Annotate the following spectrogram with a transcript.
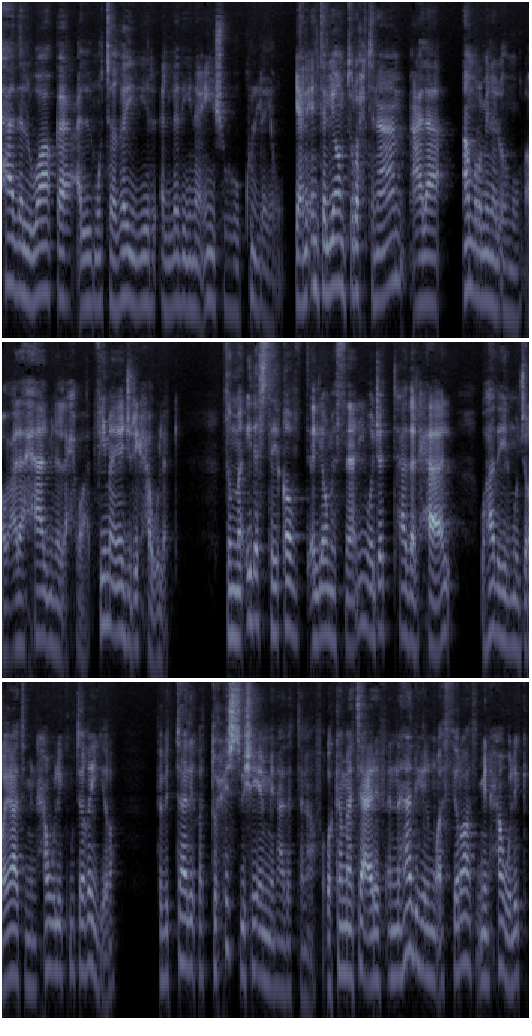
هذا الواقع المتغير الذي نعيشه كل يوم. يعني أنت اليوم تروح تنام على أمر من الأمور أو على حال من الأحوال فيما يجري حولك. ثم إذا استيقظت اليوم الثاني وجدت هذا الحال وهذه المجريات من حولك متغيرة فبالتالي قد تحس بشيء من هذا التنافر. وكما تعرف أن هذه المؤثرات من حولك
